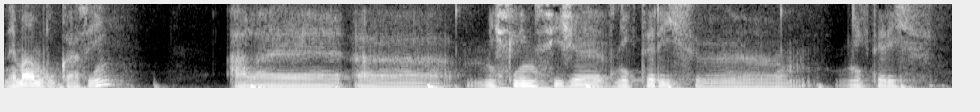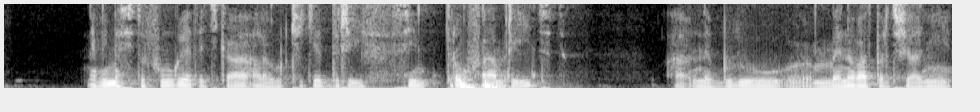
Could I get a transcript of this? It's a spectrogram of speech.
nemám důkazy, ale myslím si, že v některých, v některých, nevím, jestli to funguje teďka, ale určitě dřív si troufám říct, a nebudu jmenovat, protože ani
